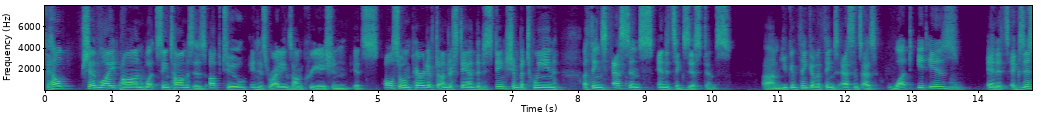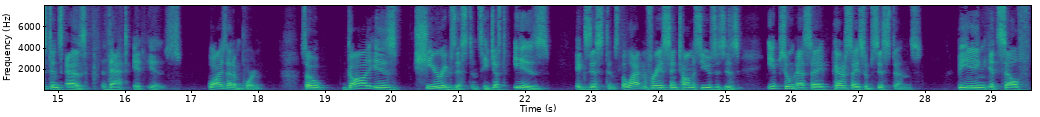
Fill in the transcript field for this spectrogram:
To help shed light on what St. Thomas is up to in his writings on creation, it's also imperative to understand the distinction between a thing's essence and its existence. Um, you can think of a thing's essence as what it is, and its existence as that it is. Why is that important? So, God is sheer existence. He just is existence. The Latin phrase St. Thomas uses is ipsum esse per se subsistens, being itself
